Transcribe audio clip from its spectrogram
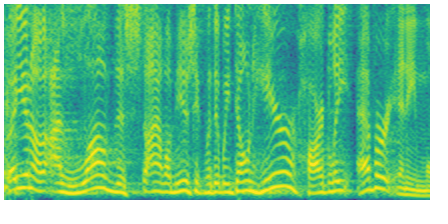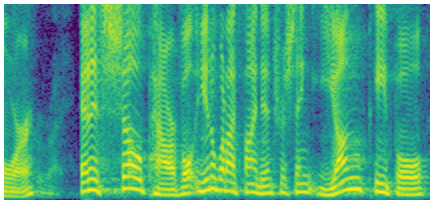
But you know, I love this style of music that we don't hear hardly ever anymore. And it's so powerful. You know what I find interesting? Young people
